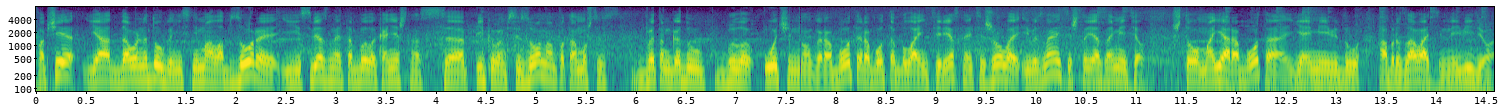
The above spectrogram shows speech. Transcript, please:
Вообще, я довольно долго не снимал обзоры, и связано это было, конечно, с пиковым сезоном, потому что в этом году было очень много работы, работа была интересная, тяжелая, и вы знаете, что я заметил? Что моя работа, я имею в виду образовательные видео,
